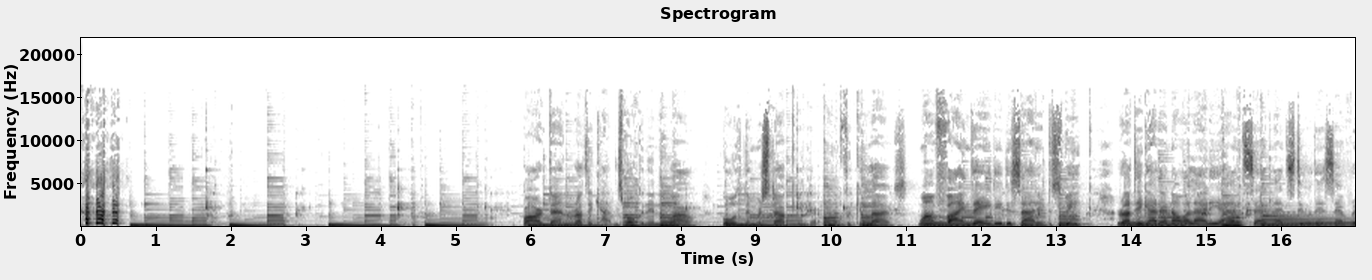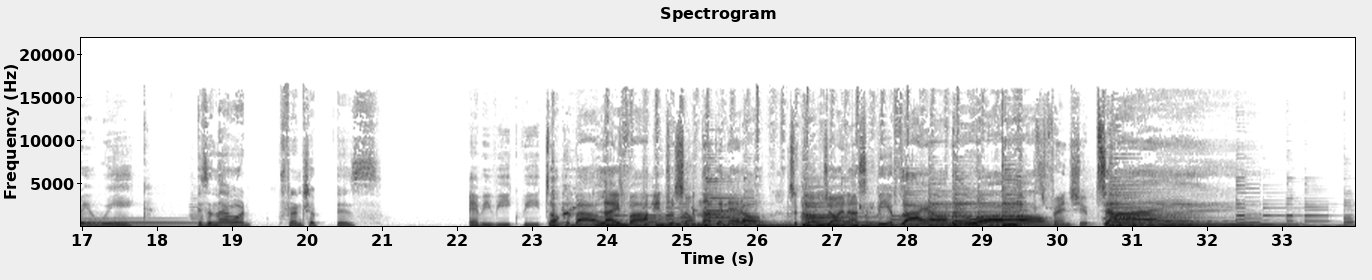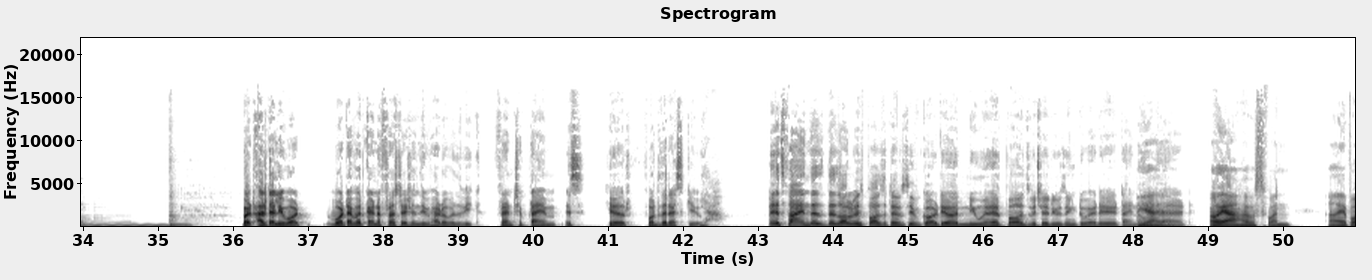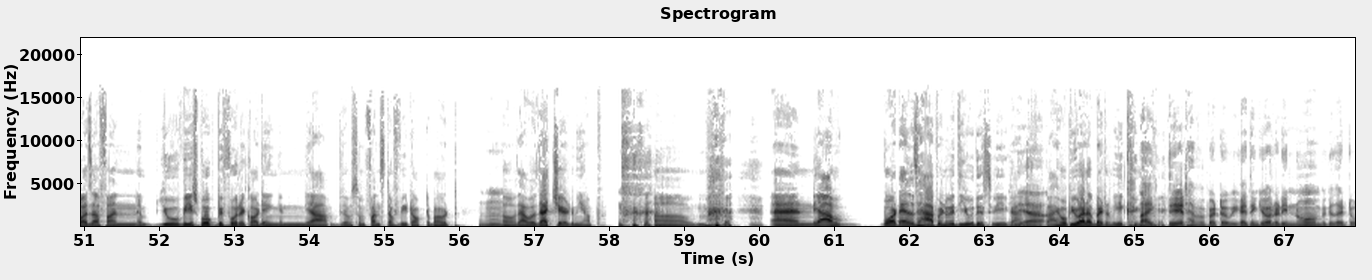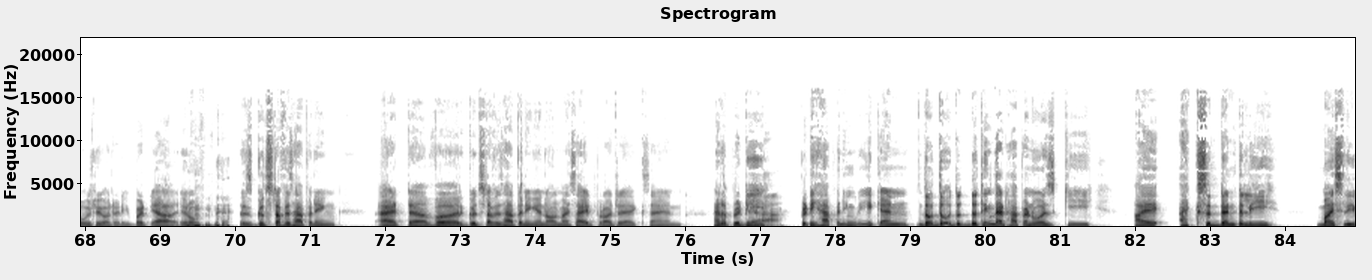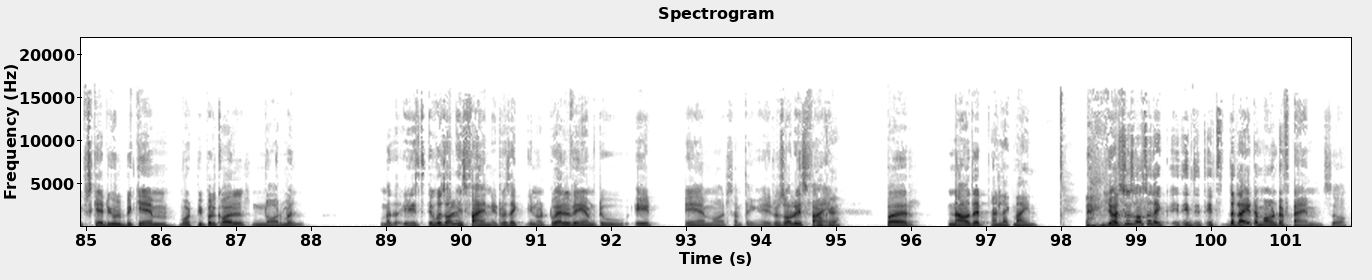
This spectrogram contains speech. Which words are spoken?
Parth and Ratik hadn't spoken in a while. Both of them were stuck in their own freaking lives. One fine day they decided to speak. Ratik had a novel idea and said, Let's do this every week. Isn't that what friendship is? Every week we talk about life, our interests, or nothing at all. So come join us and be a fly on the wall. It's friendship time. But I'll tell you what, whatever kind of frustrations you've had over the week, friendship time is here for the rescue. yeah. It's fine. There's there's always positives. You've got your new AirPods which you're using to edit. I know Yeah, yeah. that. Oh yeah, that was fun. Uh, AirPods are fun. Um, You we spoke before recording, and yeah, there was some fun stuff we talked about. Mm. Oh, that was that cheered me up. um, and yeah, what else happened with you this week? I- Yeah. I hope you had a better week. I did have a better week. I think you already know because I told you already. But yeah, you know, this good stuff is happening at uh, work. Good stuff is happening in all my side projects, and I had a pretty yeah. pretty happening week. And the the the, the thing that happened was ki I accidentally my sleep schedule became what people call normal. It's, it was always fine. It was like you know 12 a.m. to 8 a.m. or something. It was always fine. Okay. But now that Unlike mine, yours is also like it, it, it's the right amount of time. So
